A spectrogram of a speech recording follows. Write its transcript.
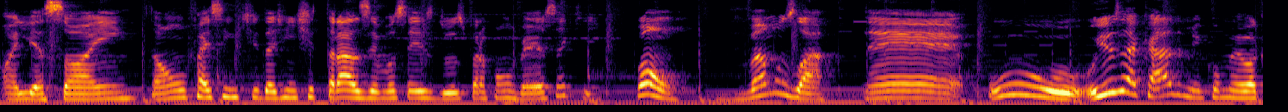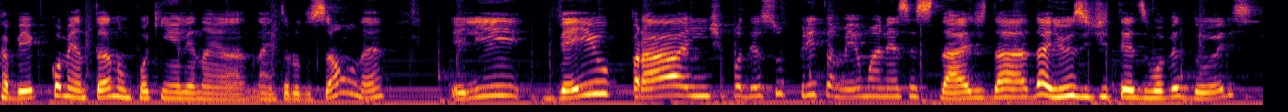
Olha só, hein? Então faz sentido a gente trazer vocês duas para conversa aqui. Bom, vamos lá. É, o, o Use Academy, como eu acabei comentando um pouquinho ali na, na introdução, né? Ele veio para a gente poder suprir também uma necessidade da, da Use de ter desenvolvedores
